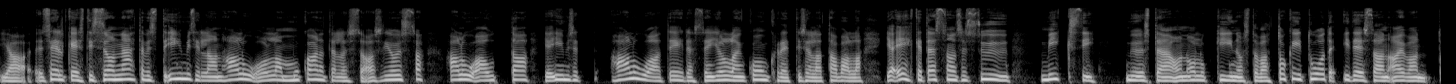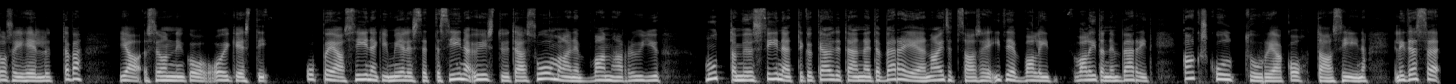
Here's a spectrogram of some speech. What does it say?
Ja selkeästi se on nähtävissä, että ihmisillä on halu olla mukana tällaisissa asioissa, halu auttaa ja ihmiset haluaa tehdä sen jollain konkreettisella tavalla. Ja ehkä tässä on se syy, miksi myös tämä on ollut kiinnostava. Toki tuote itsessään on aivan tosi hellyttävä ja se on niin oikeasti upea siinäkin mielessä, että siinä yhdistyy tämä suomalainen vanha ryijy – mutta myös siinä, että kun käytetään näitä värejä ja naiset saa se itse valita, valita ne värit. Kaksi kulttuuria kohtaa siinä. Eli tässä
